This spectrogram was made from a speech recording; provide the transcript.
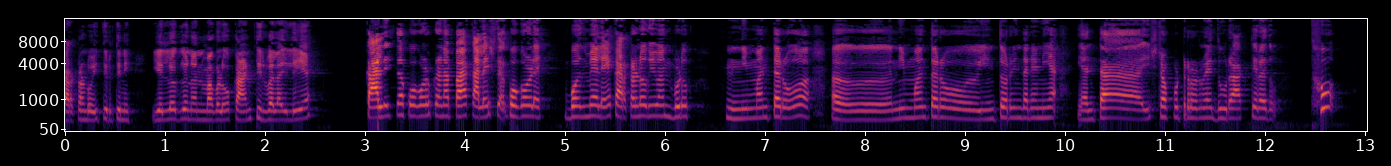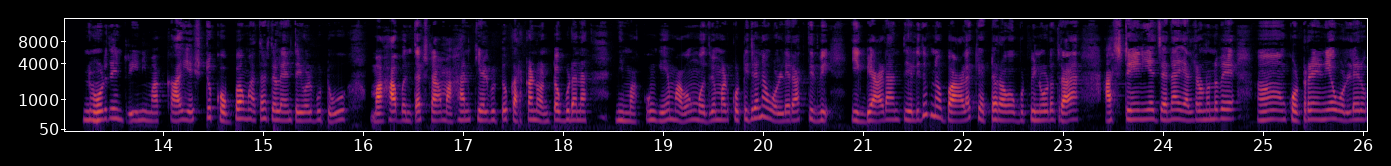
ಕರ್ಕೊಂಡು ಹೋಯ್ತಿರ್ತೀನಿ. ಎಲ್ಲೋದು ನನ್ನ ಮಗಳು ಕಾಣ್ತಿಲ್ವಲ್ಲ ಇಲ್ಲಿ ಕಾಲೇಜ್ ತಕ ಕಣಪ್ಪ ಕಾಲೇಜ್ ತಕ ಬಂದ್ಮೇಲೆ ಕರ್ಕೊಂಡು ಹೋಗಿ ಒಂದ್ಬಿಡು ನಿಮ್ಮಂತರು ನಿಮ್ಮಂತರು ನಿಮ್ಮಂತರು ಇಂಥವ್ರಿಂದನೇ ಎಂತ ಇಷ್ಟಪಟ್ಟವ್ರನ್ನೇ ದೂರ ಆಗ್ತಿರೋದು. ನೋಡ್ದೇನ್ರಿ ನಿಮ್ಮ ಅಕ್ಕ ಎಷ್ಟು ಕೊಬ್ಬ ಮಾತಾಡ್ತಾಳೆ ಅಂತ ಹೇಳ್ಬಿಟ್ಟು ಮಹಾ ಬಂದ ತಕ್ಷಣ ಮಹಾನ್ ಕೇಳ್ಬಿಟ್ಟು ಕರ್ಕೊಂಡು ಹೊಂಟೋಗ್ಬಿಡಣ. ನಿಮ್ಮ ಅಕ್ಕಂಗೆ ಮಗಂಗೆ ಮದುವೆ ಮಾಡ್ಕೊಟ್ಟಿದ್ರೆ ನಾವು ಒಳ್ಳೆರಾಗ್ತಿದ್ವಿ ಈಗ ಬೇಡ ಅಂತ ಹೇಳಿದ್ರು ನಾವು ಭಾಳ ಕೆಟ್ಟರ ಹೋಗ್ಬಿಟ್ವಿ ನೋಡಿದ್ರ? ಅಷ್ಟೇನಿಯ ಜನ ಎಲ್ಲರೂ ಕೊಟ್ರೆ ಏನಿಯ ಒಳ್ಳೆರು.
